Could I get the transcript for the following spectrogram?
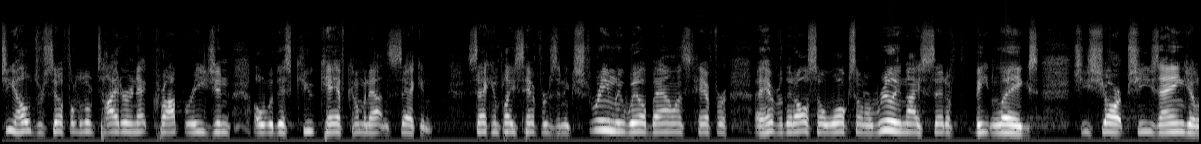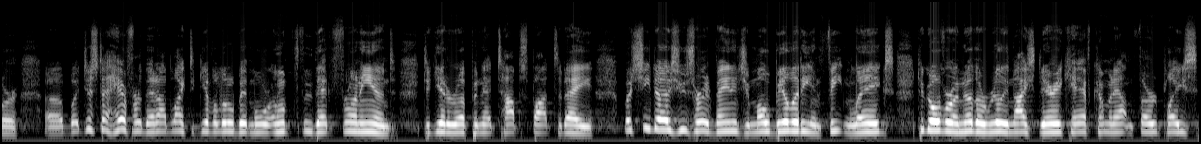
She holds herself a little tighter in that crop region over this cute calf coming out in second. Second place heifer is an extremely well balanced heifer, a heifer that also walks on a really nice set of feet and legs. She's sharp, she's angular, uh, but just a heifer that I'd like to give a little bit more oomph through that front end to get her up in that top spot today. But she does use her advantage in mobility and feet and legs to go over another really nice dairy calf coming out in third place.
